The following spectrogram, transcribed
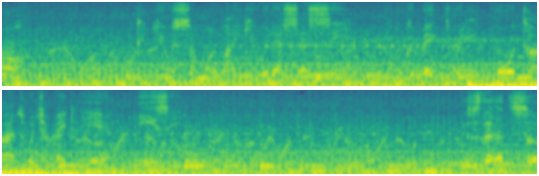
Wrong. We could use someone like you at SSC. You could make three, four times what you're making here. Easy. Is that so?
